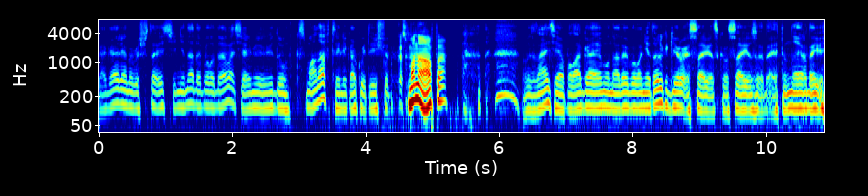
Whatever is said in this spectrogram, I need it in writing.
Гагарину, вы считаете, не надо было давать? Я имею в виду космонавта или какой-то еще... Космонавта. Вы знаете, я полагаю, ему надо было не только Героя Советского Союза, да, это, наверное,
